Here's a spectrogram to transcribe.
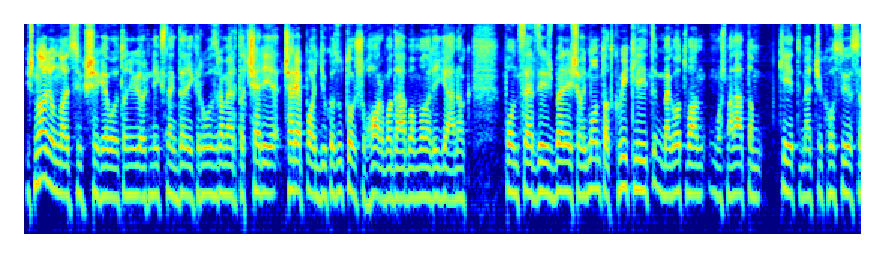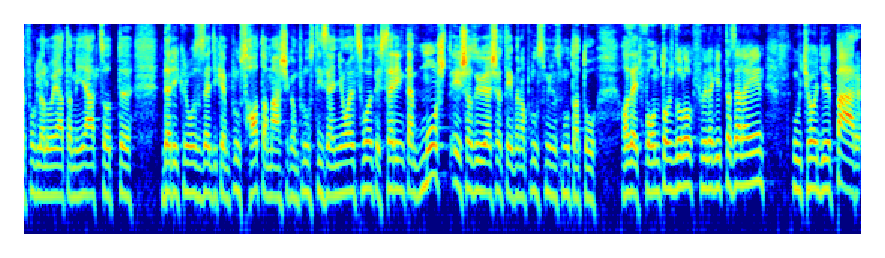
És nagyon nagy szüksége volt a New York Knicksnek Derek Rose-ra, mert a cseré, cserepadjuk az utolsó harmadában van a ligának pontszerzésben, és ahogy mondtad Quickly, meg ott van, most már láttam két meccsük hosszú összefoglalóját, ami játszott Derrick Rose az egyiken plusz 6, a másikon plusz 18 volt, és szerintem most és az ő esetében a plusz-minusz mutató az egy fontos dolog, főleg itt az elején, úgyhogy pár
